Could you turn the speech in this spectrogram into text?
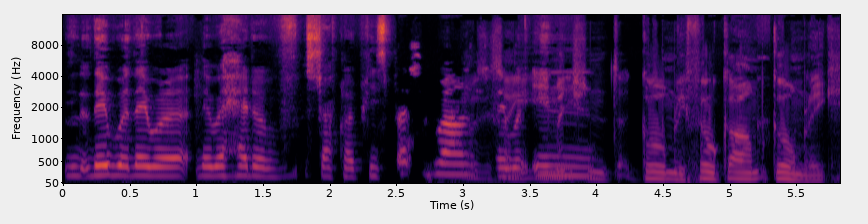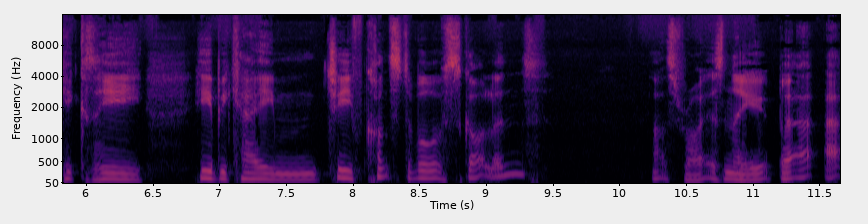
they were they were they were head of Strathclyde Police Special Branch they were you in mentioned Gormley Phil Gormley because he, he became chief constable of Scotland. That's right isn't he? But uh, uh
